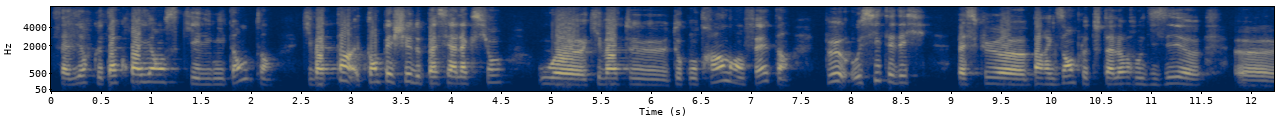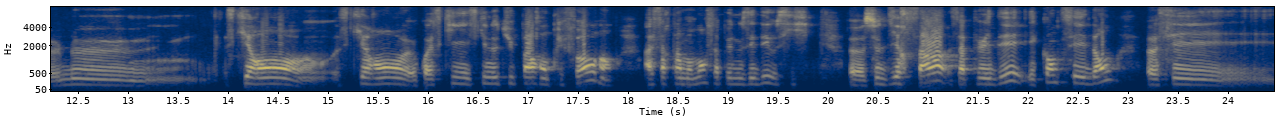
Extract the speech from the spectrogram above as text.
C'est-à-dire que ta croyance qui est limitante, qui va t'empêcher de passer à l'action ou qui va te, te, contraindre en fait, peut aussi t'aider. Parce que, par exemple, tout à l'heure, on disait le ce qui rend, ce qui rend euh, quoi, ce qui, ce qui ne tue pas rend plus fort. À certains moments, ça peut nous aider aussi. Euh, se dire ça, ça peut aider. Et quand c'est aidant, euh, c'est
